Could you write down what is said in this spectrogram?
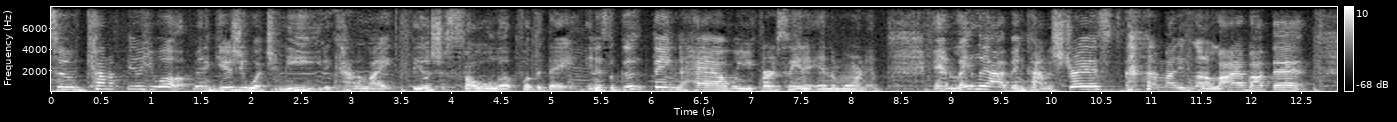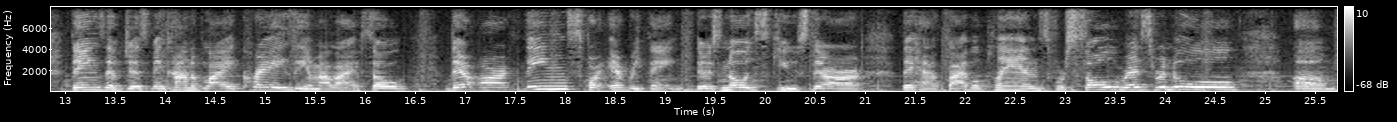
to kind of fill you up and gives you what you need. It kind of like fills your soul up for the day. And it's a good thing to have when you first seen it in the morning. And lately I've been kind of stressed. I'm not even going to lie about that. Things have just been kind of like crazy in my life. So there are things for everything. There's no excuse. There are, they have Bible plans for soul rest renewal, um,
